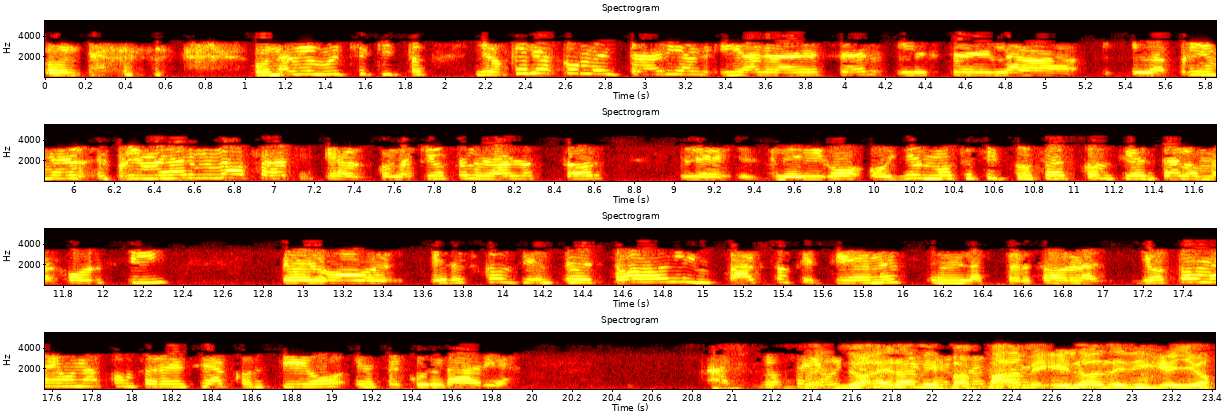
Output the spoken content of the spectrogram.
Un, avión muy chiquito. Yo quería comentar y, agradecer este, la, la primer, el primer frase que, con la que yo saludé al doctor le, le digo, oye, no sé si tú estás consciente, a lo mejor sí, pero eres consciente de todo el impacto que tienes en las personas. Yo tomé una conferencia contigo en secundaria. Ah, no, sé, no era mi papá, y luego le dije yo.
